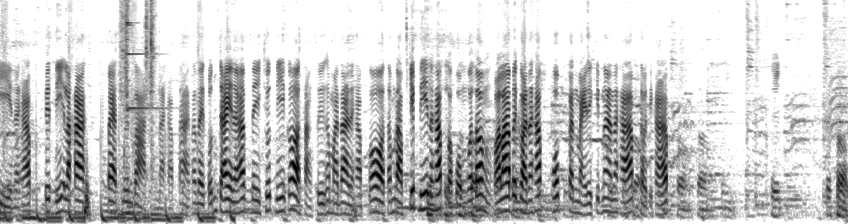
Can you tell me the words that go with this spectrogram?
4นะครับเซตนี้ราคา 80,000 บาทนะครับถ้าหากท่านใดสนใจนะครับ ในชุดนี้ก็สั่งซื้อเข้ามาได้นะครับ ก็สำหรับคลิปนี้นะครับกับผมก็ต้องขอลาไปก่อนนะครับ พบกันใหม่ในคลิปหน้านะครับ สวัสดีครับ สองสามสี่เช็คทดสอบ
